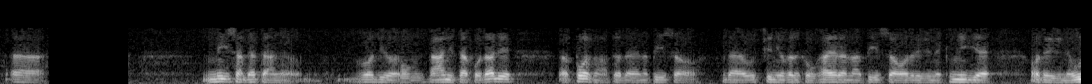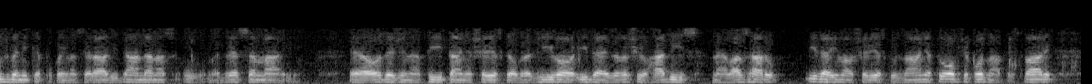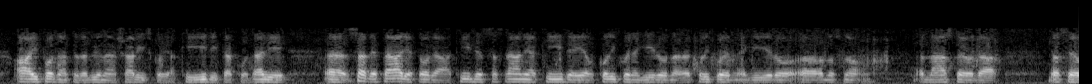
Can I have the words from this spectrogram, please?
uh, nisam detaljno vodio ovom znanju i tako dalje. Poznato da je napisao, da je učinio velikog hajra, napisao određene knjige, određene uzbenike po kojima se radi dan danas u medresama i e, određena pitanja šerijetske obrađivao i da je završio hadis na Lazaru i da je imao šerijetsko znanje, to je opće poznate stvari, a i poznate da je bio na šarijskoj akidi i tako dalje. E, sa detalje toga akide, sa strane akide, jel, koliko je negirao, koliko je negirao, e, odnosno nastojao da da se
